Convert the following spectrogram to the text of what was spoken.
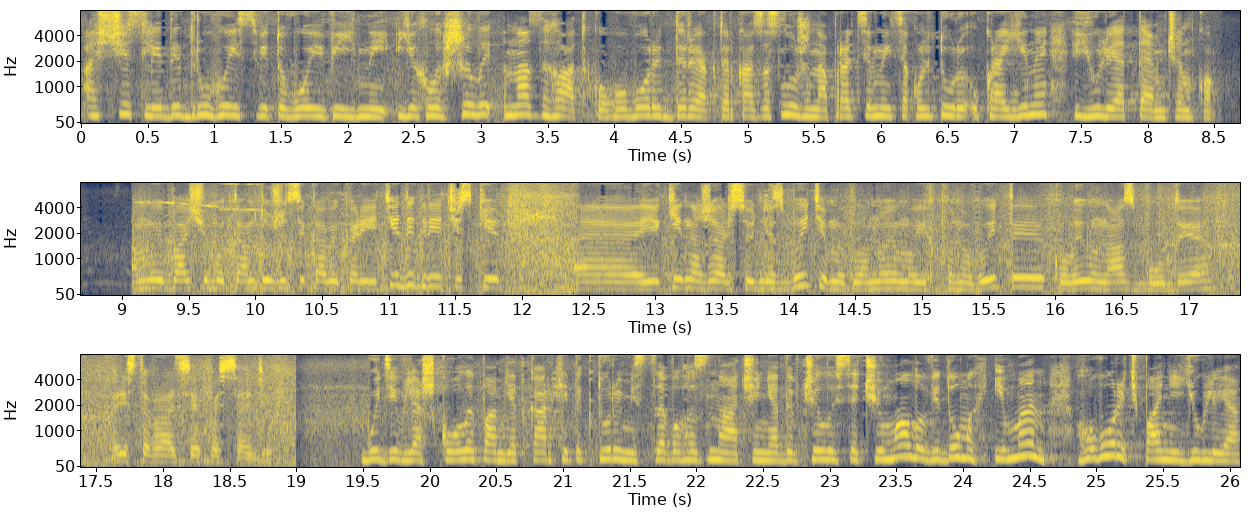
А ще сліди Другої світової війни. Їх лишили на згадку, говорить директорка, заслужена працівниця культури України Юлія Темченко. Ми бачимо там дуже цікаві каріатіди греческі, е, які, на жаль, сьогодні збиті. Ми плануємо їх поновити, коли у нас буде реставрація фасадів. Будівля школи пам'ятка архітектури місцевого значення, де вчилося чимало відомих імен, говорить пані Юлія.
